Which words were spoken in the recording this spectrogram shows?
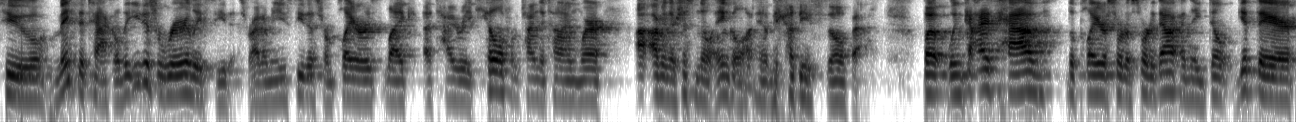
to make the tackle that you just rarely see this, right? I mean, you see this from players like a Tyreek Hill from time to time, where I mean, there's just no angle on him because he's so fast. But when guys have the player sort of sorted out and they don't get there,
